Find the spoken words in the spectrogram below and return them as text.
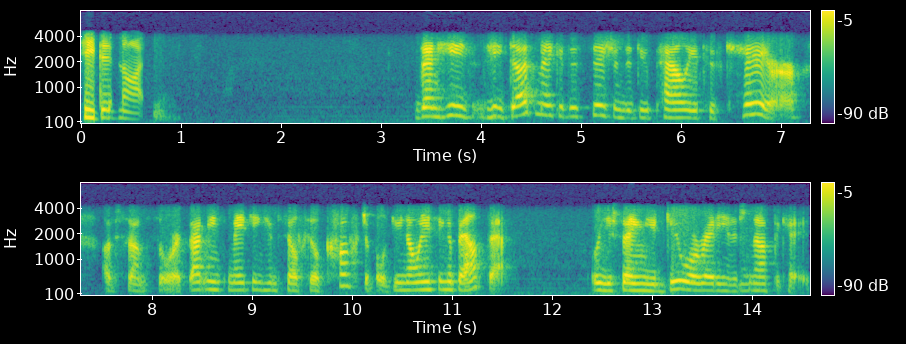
He did not. then he's he does make a decision to do palliative care of some sort. That means making himself feel comfortable. Do you know anything about that? Or you're saying you do already and it's not the case?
